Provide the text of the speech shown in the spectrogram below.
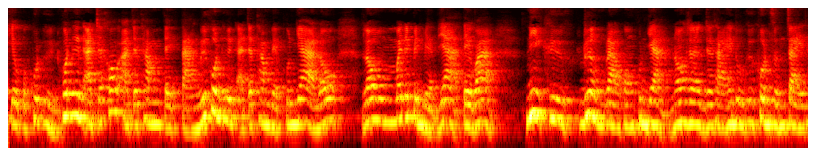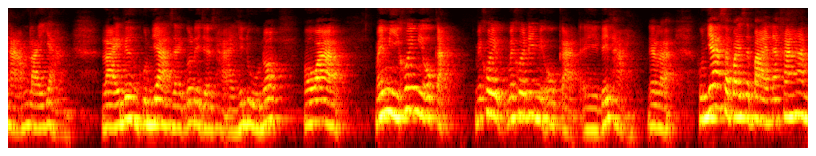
เกี่ยวกับคนอื่น คนอื่นอาจจะเขาอาจจะทำแตกต่าง หรือคนอื่นอาจจะทำแบบคุณย่าแล้วเราไม่ได้เป็นแบบย่าแต่ว่านี่คือเรื่องราวของคุณย่าเนาะจะจะถ่ายให้ดูคือคนสนใจถามหลายอย่างหลายเรื่องคุณย่าใจก็เลยจะถ่ายให้ดูเนาะเพราะว่าไม่มีค่อยมีโอกาส ไม่ค่อยไม่ค่อยได้มีโอกาสได้ถ่าย นั่แหละคุณย่าสบายๆนะคะ ห้าม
